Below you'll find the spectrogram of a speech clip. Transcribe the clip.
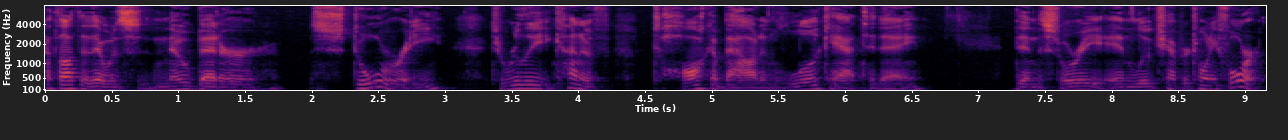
I thought that there was no better story to really kind of talk about and look at today than the story in Luke chapter 24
